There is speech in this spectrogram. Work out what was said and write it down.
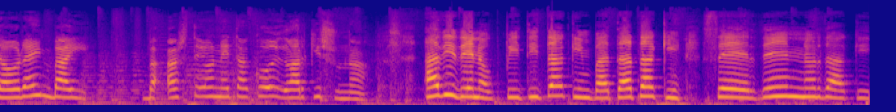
Eta orain bai, ba, aste honetako igarkizuna. Adi denok pititakin patatakin zer den nordaki.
